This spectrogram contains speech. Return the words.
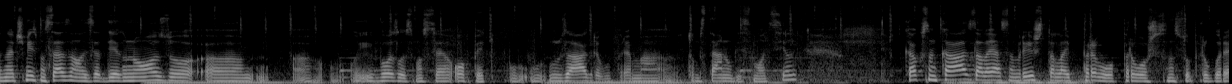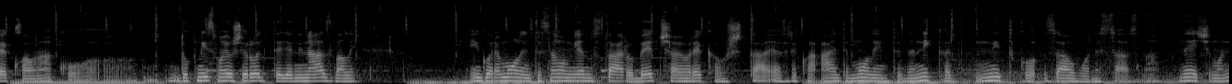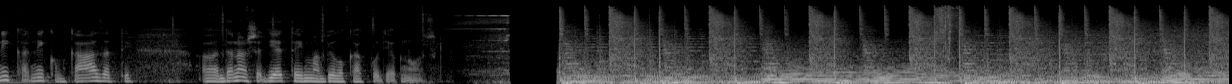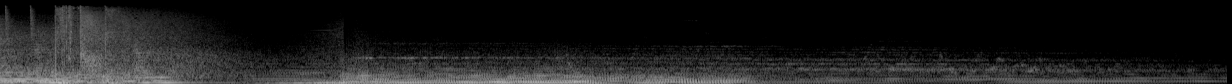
Znači mi smo saznali za dijagnozu i vozili smo se opet u Zagrebu prema tom stanu gdje smo odsjeli. Kako sam kazala, ja sam rištala i prvo, prvo što sam suprugu rekla onako, dok nismo još i roditelje ni nazvali, Igore, molim te, samo mi jednu stvar obećaj. On rekao šta? Ja sam rekla, ajde, molim te da nikad nitko za ovo ne sazna. Nećemo nikad nikom kazati da naše dijete ima bilo kakvu dijagnozu.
